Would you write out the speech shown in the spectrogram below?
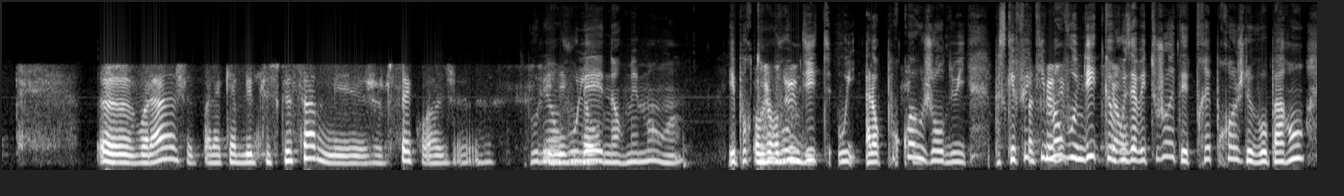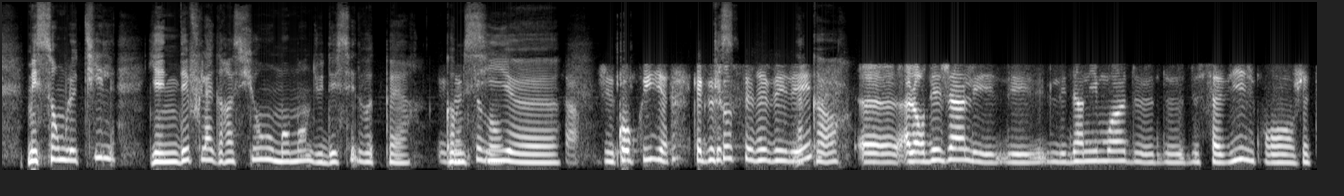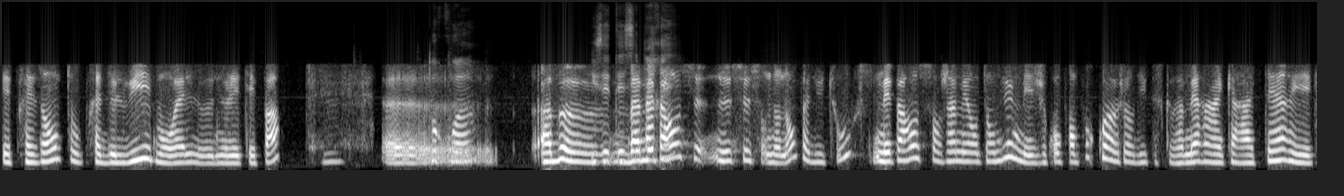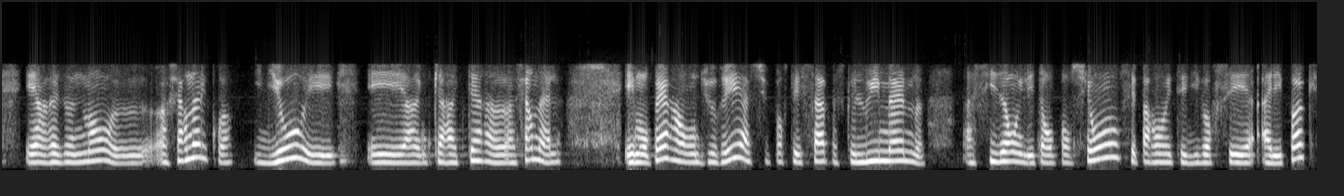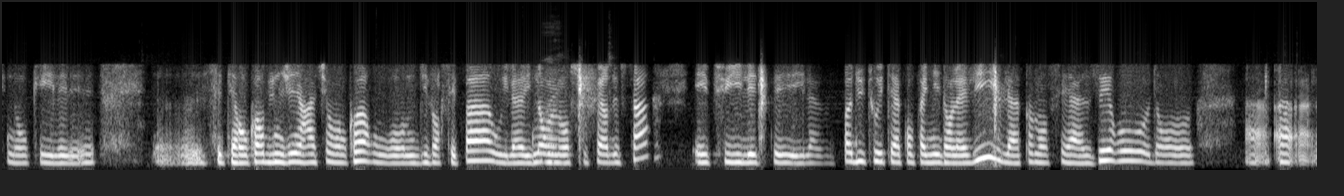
euh, voilà, je vais pas l'accabler plus que ça, mais je le sais quoi. Je, vous lui en voulez énormément, hein et pourtant, vous me dites, oui. Alors pourquoi aujourd'hui? Parce qu'effectivement, vous me dites que vous avez toujours été très proche de vos parents, mais semble-t-il, il y a une déflagration au moment du décès de votre père. Comme si. Euh... J'ai compris, quelque chose s'est révélé. D'accord. Euh, alors déjà, les, les, les, derniers mois de, de, de sa vie, quand j'étais présente auprès de lui, bon, elle euh, ne l'était pas. Hmm. Euh, Pourquoi ah bah, Ils étaient bah, mes parents ne se sont non non pas du tout. Mes parents se sont jamais entendus, mais je comprends pourquoi aujourd'hui parce que ma mère a un caractère et, et un raisonnement euh, infernal quoi, idiot et, et un caractère euh, infernal. Et mon père a enduré, a supporté ça parce que lui-même à 6 ans il était en pension, ses parents étaient divorcés à l'époque, donc il est c'était encore d'une génération encore où on ne divorçait pas, où il a énormément souffert de ça. Et puis il était, il a pas du tout été accompagné dans la vie. Il a commencé à zéro dans à, à,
